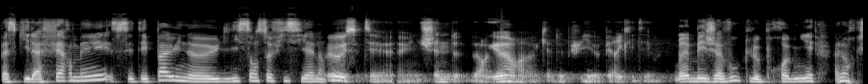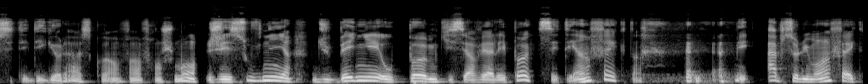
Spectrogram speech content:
Parce qu'il a fermé, c'était pas une, une licence officielle. Oui, oui, c'était une chaîne de burgers euh, qui a depuis euh, périclité. Ouais, mais j'avoue que le premier, alors que c'était dégueulasse, quoi. Enfin, franchement, j'ai souvenir du beignet aux pommes qui servait à l'époque, c'était infect. Mais absolument infect.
